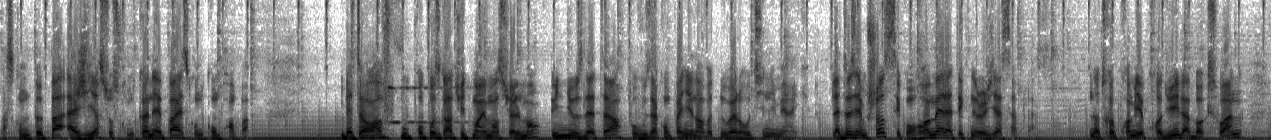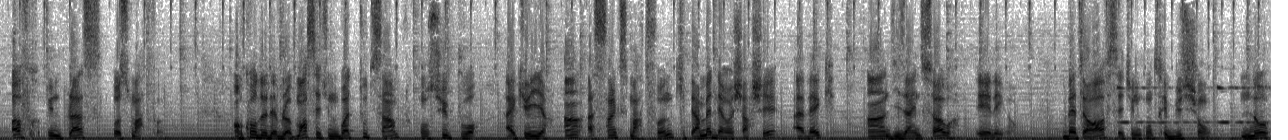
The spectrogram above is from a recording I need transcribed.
parce qu'on ne peut pas agir sur ce qu'on ne connaît pas et ce qu'on ne comprend pas. Better Off vous propose gratuitement et mensuellement une newsletter pour vous accompagner dans votre nouvelle routine numérique. La deuxième chose, c'est qu'on remet la technologie à sa place. Notre premier produit, la Box One, offre une place au smartphone. En cours de développement, c'est une boîte toute simple conçue pour accueillir 1 à 5 smartphones qui permettent de les rechercher avec un design sobre et élégant. Better Off, c'est une contribution no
